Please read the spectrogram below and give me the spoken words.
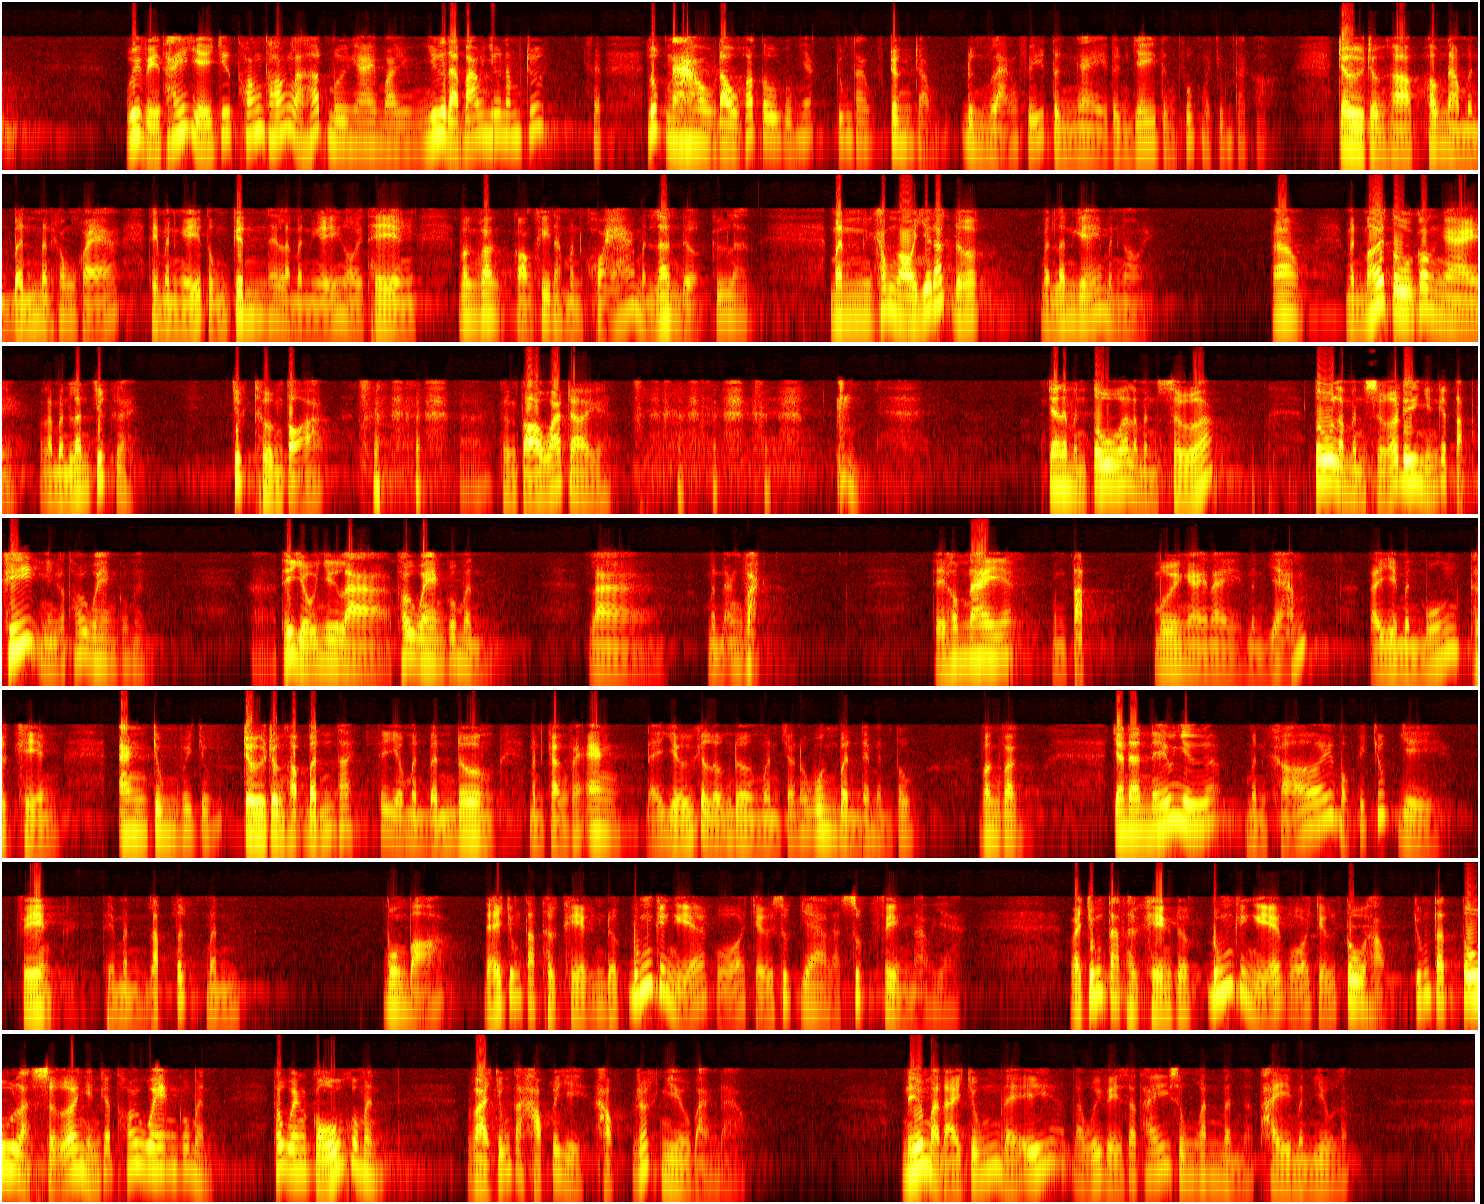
Quý vị thấy vậy chứ thoáng thoáng là hết 10 ngày mà như là bao nhiêu năm trước lúc nào đầu khóa tu cũng nhắc, chúng ta trân trọng, đừng lãng phí từng ngày, từng giây, từng phút mà chúng ta có. Trừ trường hợp hôm nào mình bệnh, mình không khỏe, thì mình nghĩ tụng kinh hay là mình nghĩ ngồi thiền, vân vân. Còn khi nào mình khỏe, mình lên được, cứ lên. Mình không ngồi dưới đất được, mình lên ghế, mình ngồi. Phải không? Mình mới tu có một ngày là mình lên chức rồi. Chức thượng tọa. Thượng tọa quá trời kìa. cho nên mình tu là mình sửa. Tu là mình sửa đi những cái tập khí những cái thói quen của mình. À, thí dụ như là thói quen của mình là mình ăn vặt. Thì hôm nay á, mình tập 10 ngày này mình giảm. Tại vì mình muốn thực hiện ăn chung với chúng trừ trường hợp bệnh thôi. Thí dụ mình bệnh đường mình cần phải ăn để giữ cái lượng đường mình cho nó quân bình để mình tu. Vân vân. Cho nên nếu như mình khởi một cái chút gì phiền, thì mình lập tức mình buông bỏ, để chúng ta thực hiện được đúng cái nghĩa của chữ xuất gia là xuất phiền não gia. Và chúng ta thực hiện được đúng cái nghĩa của chữ tu học. Chúng ta tu là sửa những cái thói quen của mình, thói quen cũ của mình và chúng ta học cái gì? Học rất nhiều bạn đạo. Nếu mà đại chúng để ý là quý vị sẽ thấy xung quanh mình thầy mình nhiều lắm.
